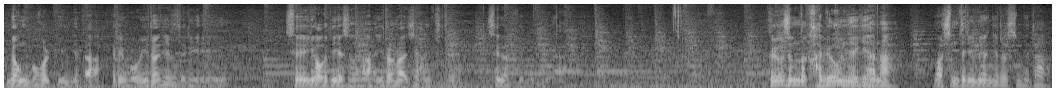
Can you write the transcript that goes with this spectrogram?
명복을 빕니다. 그리고 이런 일들이 세계 어디에서나 일어나지 않기를 생각해 봅니다. 그리고 좀 더 가벼운 얘기 하나 말씀드리면 이렇습니다.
